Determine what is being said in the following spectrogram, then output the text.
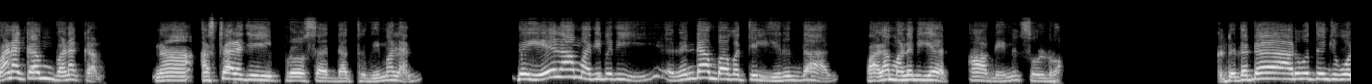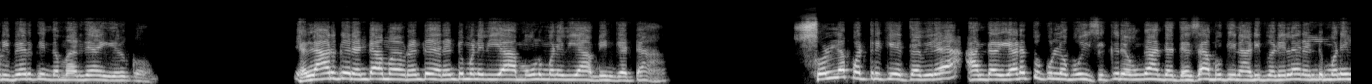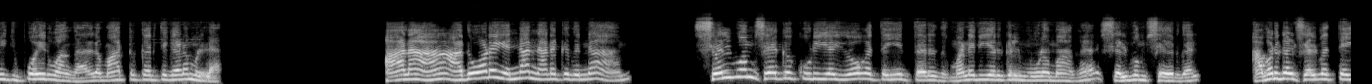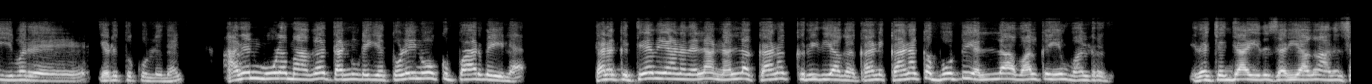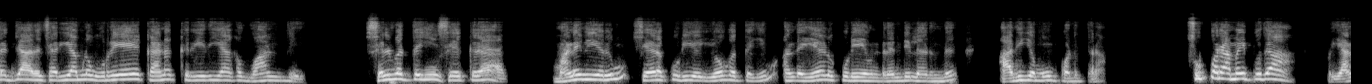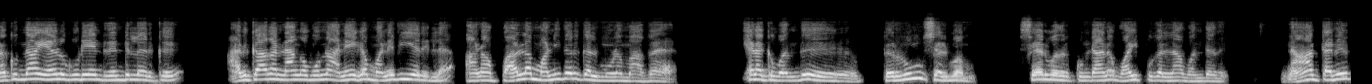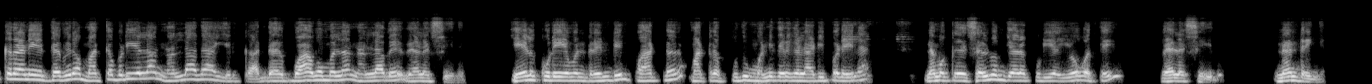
வணக்கம் வணக்கம். நான் அஸ்ட்ராலஜி ப்ரொஃபசர் டாக்டர் விமலன். இந்த ஏழாம் அதிபதி ரெண்டாம் பாவத்தில் இருந்தால் பல மனைவியர் அப்படின்னு சொல்றோம். கிட்டத்தட்ட அறுபத்தஞ்சு கோடி பேருக்கு இந்த மாதிரி தான் இருக்கும். எல்லாருக்கும் ரெண்டாம் ரெண்டு ரெண்டு மனைவியா மூணு மனைவியா அப்படின்னு கேட்டா சொல்லப்பட்டிருக்கே தவிர அந்த இடத்துக்குள்ள போய் சிக்கிறவங்க அந்த தசாபுத்தின் அடிப்படையில ரெண்டு மனைவிக்கு போயிடுவாங்க அதுல மாற்று கருத்துக்கு இடம் இல்லை ஆனா அதோட என்ன நடக்குதுன்னா செல்வம் சேர்க்கக்கூடிய யோகத்தையும் தருது. மனைவியர்கள் மூலமாக செல்வம் சேர்தல் அவர்கள் செல்வத்தை இவர் எடுத்துக்கொள்ளுதல் அதன் மூலமாக தன்னுடைய தொலைநோக்கு பார்வையில தனக்கு தேவையானதெல்லாம் நல்ல கணக்கு ரீதியாக கண கணக்கை போட்டு எல்லா வாழ்க்கையும் வாழ்றது. இதை செஞ்சா இது சரியாகும் அதை செஞ்சா அது சரியாகும்னு ஒரே கணக்கு ரீதியாக வாழ்ந்து செல்வத்தையும் சேர்க்கிற மனைவியரும் சேரக்கூடிய யோகத்தையும் அந்த ஏழு கூடியவன் ரெண்டில இருந்து அதிகமும் படுத்துறான். சூப்பர் அமைப்பு தான். எனக்கும் தான் ஏழு கூடியன் ரெண்டுல இருக்கு. அதுக்காக நாங்க ஒன்றும் அநேக மனைவியர் இல்லை. ஆனா பல மனிதர்கள் மூலமாக எனக்கு வந்து பெரும் செல்வம் சேர்வதற்குண்டான வாய்ப்புகள்லாம் வந்தது. நான் தவிர்க்கிறேனே தவிர மற்றபடியெல்லாம் நல்லா தான் இருக்கு. அந்த பாவம் எல்லாம் நல்லாவே வேலை செய்யுது. ஏழுக்குடையவன் ரெண்டின் பார்ட்னர் மற்ற புது மனிதர்கள் அடிப்படையில நமக்கு செல்வம் சேரக்கூடிய யோகத்தை வேலை செய்யுது. நன்றிங்க.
